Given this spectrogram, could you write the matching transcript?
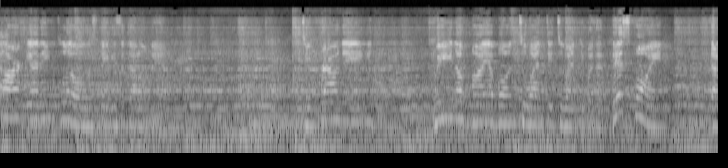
Are getting close, ladies and gentlemen, to crowning Queen of Mayabon 2020. But at this point, the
